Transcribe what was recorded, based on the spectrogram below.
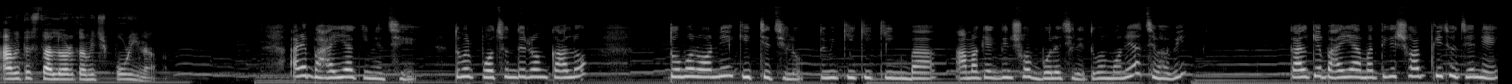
আমি তো সালোয়ার কামিজ পরি না। আরে ভাইয়া কিনেছে তোমার পছন্দের রং কালো? তোমার অনেক ইচ্ছে ছিল তুমি কি কি কিনবা আমাকে একদিন সব বলেছিলে তোমার মনে আছে ভাবি? কালকে ভাইয়া আমার থেকে সব কিছু জেনে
